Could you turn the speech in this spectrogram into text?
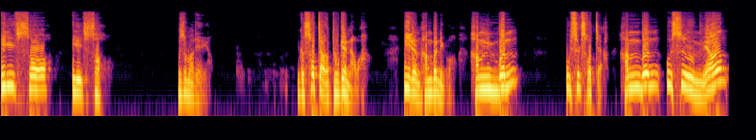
일소 일소 무슨 말이에요? 이거 소자가 두 개 나와. 일은 한 번이고 한 번 웃을 소자. 한 번 웃으면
